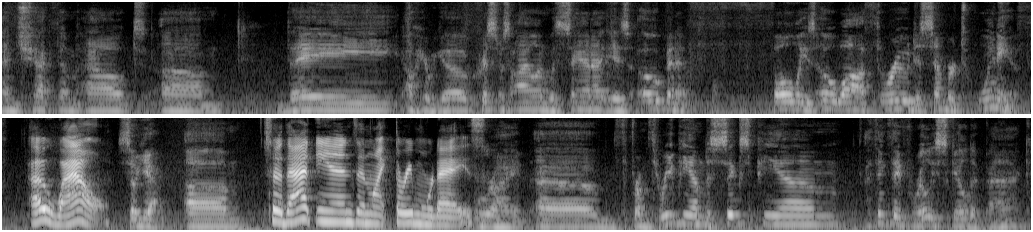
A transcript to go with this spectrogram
and check them out. Um, they oh here we go. Christmas Island with Santa is open at Foley's OWA through December twentieth. Oh, wow. So yeah, um, So that ends in like three more days. right. Uh, from three p.m. to six p.m. I think they've really scaled it back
